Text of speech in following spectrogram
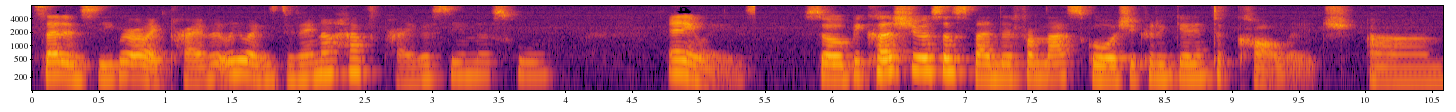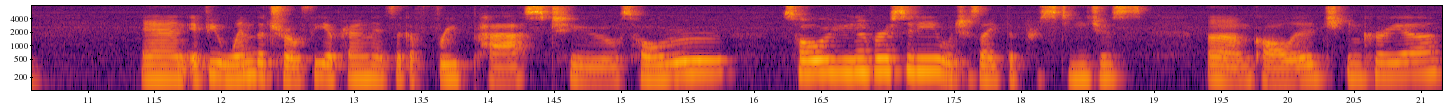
said in secret or like privately? Like, do they not have privacy in this school? Anyways, so because she was suspended from that school, she couldn't get into college. Um, and if you win the trophy, apparently it's like a free pass to Seoul, Seoul University, which is like the prestigious um, college in Korea.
